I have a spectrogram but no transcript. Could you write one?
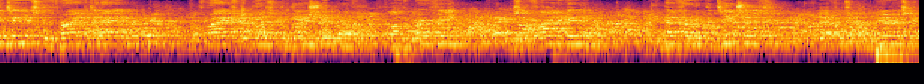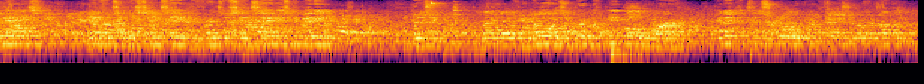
Continues to thrive today. It thrives because of the leadership of Father Murphy, Mr. Flanagan, the effort of the teachers, the efforts of the parents committees, the efforts of the St. Saviour's, the Friends of St. Saviour's Committee, which, let all of you know, is a group of people who are connected to the school in one fashion or another.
